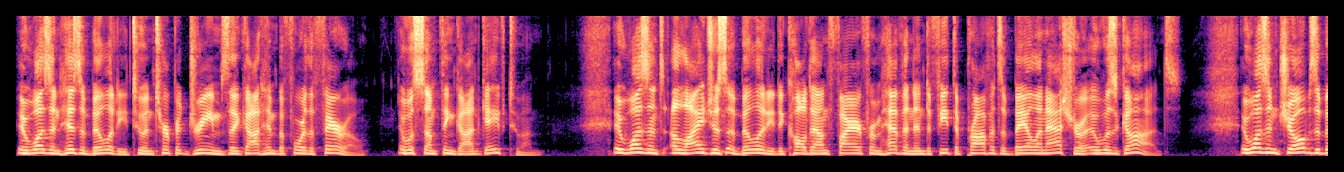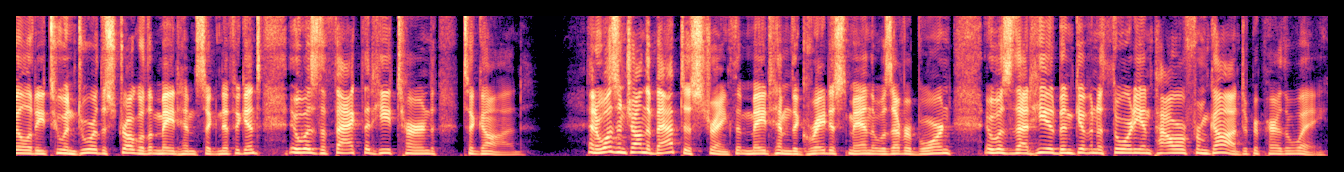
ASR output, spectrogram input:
It wasn't his ability to interpret dreams that got him before the Pharaoh, it was something God gave to him. It wasn't Elijah's ability to call down fire from heaven and defeat the prophets of Baal and Asherah, it was God's. It wasn't Job's ability to endure the struggle that made him significant, it was the fact that he turned to God. And it wasn't John the Baptist's strength that made him the greatest man that was ever born, it was that he had been given authority and power from God to prepare the way.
